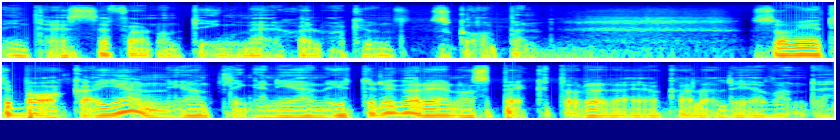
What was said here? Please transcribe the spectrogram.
intresse för någonting med själva kunskapen. Så vi är tillbaka igen egentligen igen. ytterligare en aspekt av det där jag kallar levande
